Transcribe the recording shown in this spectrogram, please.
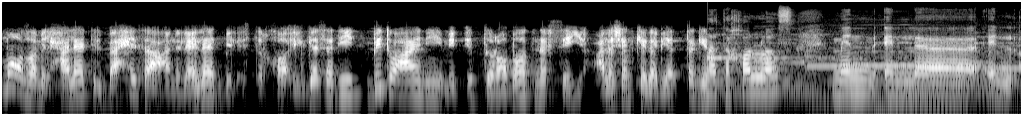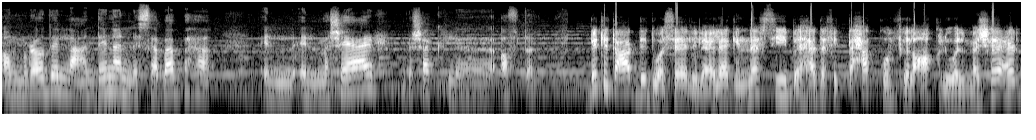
معظم الحالات الباحثة عن العلاج بالاسترخاء الجسدي بتعاني من اضطرابات نفسية. علشان كده بيتجه نتخلص من ال- الأمراض اللي عندنا اللي سببها ال- المشاعر بشكل أفضل. بتتعدد وسائل العلاج النفسي بهدف التحكم في العقل والمشاعر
